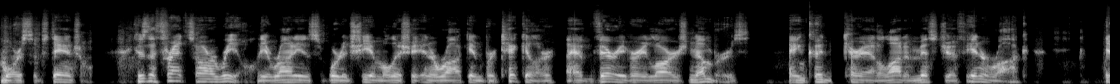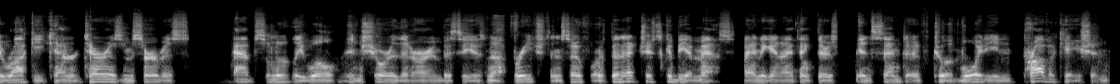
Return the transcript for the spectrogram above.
more substantial because the threats are real. The Iranian supported Shia militia in Iraq, in particular, have very, very large numbers and could carry out a lot of mischief in Iraq. The Iraqi counterterrorism service absolutely will ensure that our embassy is not breached and so forth. But that just could be a mess. And again, I think there's incentive to avoiding provocation,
